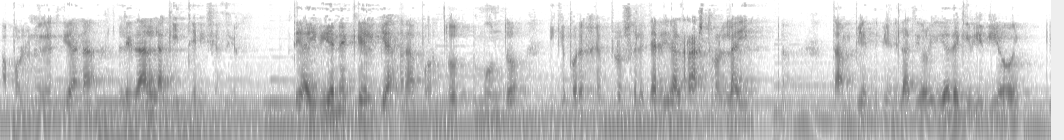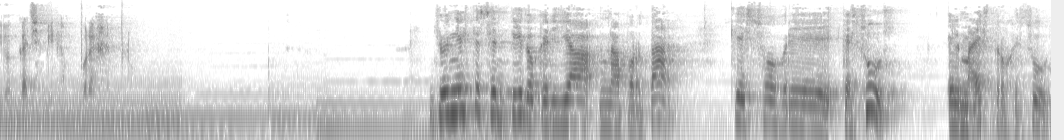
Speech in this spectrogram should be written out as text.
Apolonio de Triana, le dan la quinta iniciación. De ahí viene que él viajara por todo el mundo y que, por ejemplo, se le perdiera el rastro en la India. También viene la teoría de que vivió en Cachemira, por ejemplo. Yo en este sentido quería aportar que sobre Jesús, el Maestro Jesús,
